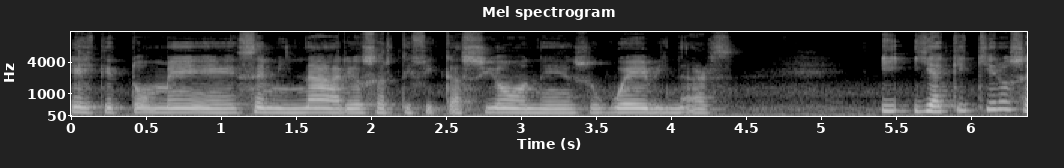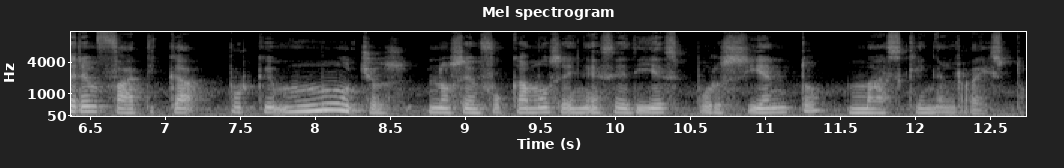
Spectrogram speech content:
el que tome seminarios, certificaciones, webinars. Y, aquí quiero ser enfática porque muchos nos enfocamos en ese 10% más que en el resto.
